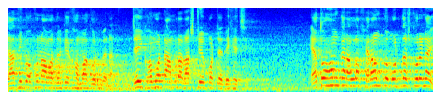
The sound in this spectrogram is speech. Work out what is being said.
জাতি কখনো আমাদেরকে ক্ষমা করবে না। যেই ক্ষমাটা আমরা রাষ্ট্রীয় পর্যায়ে দেখেছি। এত অহংকার আল্লাহ ফেরাউনকে বরদাস্ত করে নাই।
